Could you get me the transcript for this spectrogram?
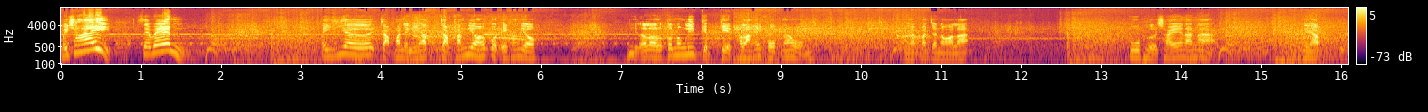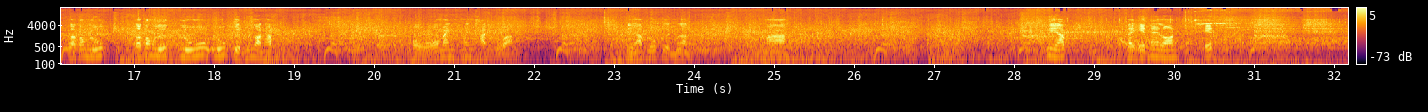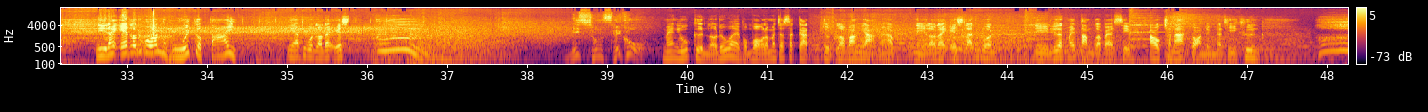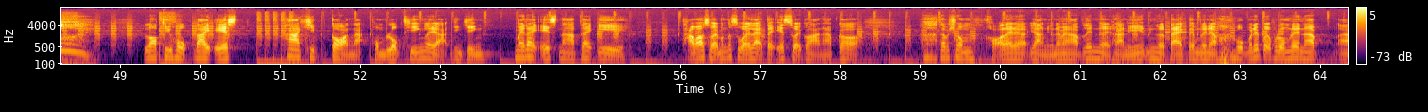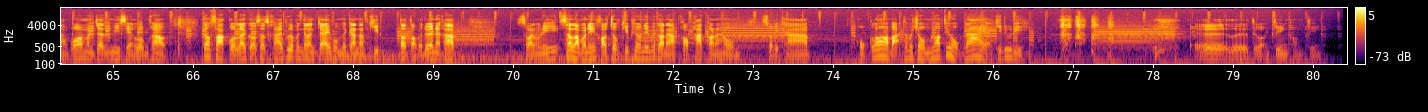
ไม่ใช่เซเว่นไอ้เหี้ยเอ้ยจับมันอย่างนี้ครับ จับครั้งเดียวแล้วกดเอครั้งเดียว นี่แล้วเราก็ต้องรีบเก็บเกรดพลังให้ครบนะครับผม นี่ครับมันจะนอนละ กูเผลอใช้นั้นน่ะ นี่ครับ เราต้องรู้ เราต้องรู้รู้รู้เกึ่นมันก่อนครับ โอ้โหแม่งแม่งขัดตัวนี่ครับรู้กึ่นมันก่อนมานี่ครับได้เอสแน่นอนเอสนี่ได้เอสแล้วทุกคนหูยเกือบตายนี่ครับทุกคนเราได้เอสอืมมิชชั่น成功แม่งรู้กลิ่นเราด้วย ผมบอกแล้วมันจะสกัดจุดเราบางอย่างนะครับ นี่เราได้ S แล้วทุกคน นี่เลือดไม่ต่ำกว่า 80 เอาชนะก่อน 1 นาทีครึ่งเฮ้ย รอบที่ 6 ได้ S 5 คลิปก่อนอะผมลบทิ้งเลยอะจริงๆ ไม่ได้ S นะครับ ได้ A ถามว่าสวยมันก็สวยแหละแต่ S สวยกว่านะครับก็ท่านผู้ชมขออะไรอย่างหนึ่งได้ไหมครับ เล่นเหนื่อยขนาดนี้เหงื่อแตกเต็มเลยเนี่ย ผมไม่ได้เปิดพัดลมเล่นนะครับอ่าเพราะว่ามันจะมีเสียงลมเข้า ก็ฝากกดไลค์กด subscribe เพื่อเป็นกำลังใจให้ผมในการทำคลิปต่อๆไปด้วยนะครับสำหรับวันนี้สำหรับวันนี้ขอจบคลิปเพียงเท่านี้ไปก่อนนะครับขอพักก่อนนะครับผม สวัสดีครับหกรอบอะท่านผู้ชมรอบที่ 6 ได้อะคิดดูดิ เออเออของจริงของจริง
